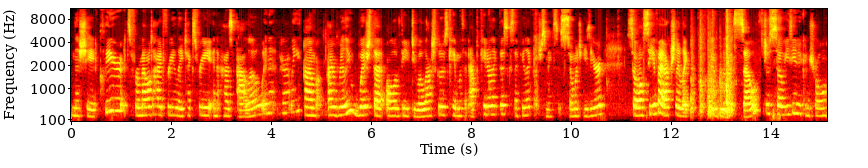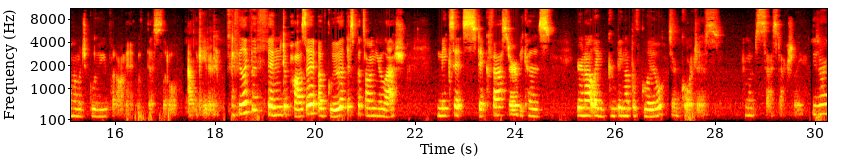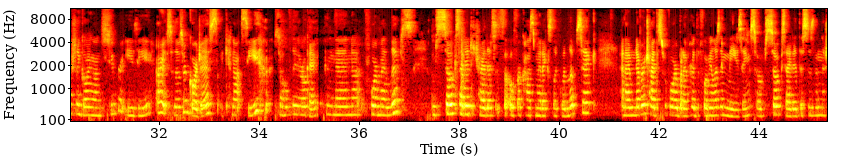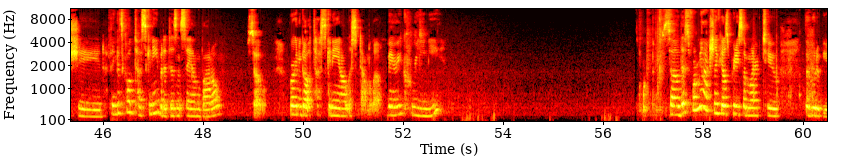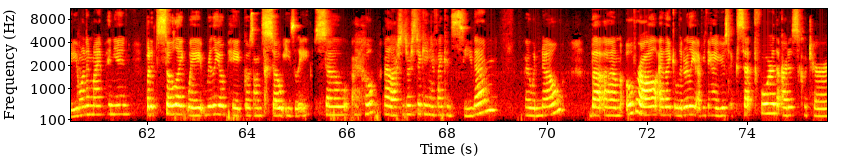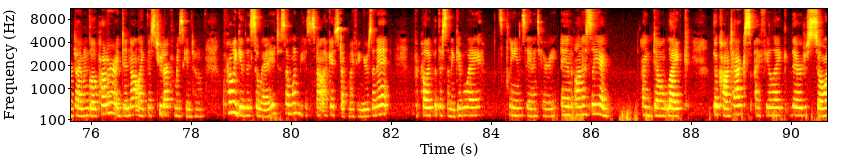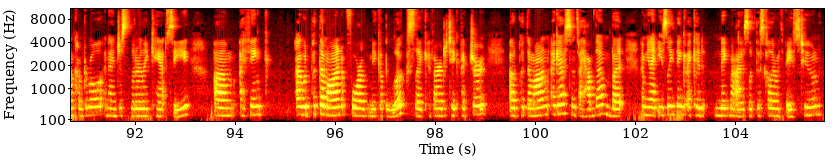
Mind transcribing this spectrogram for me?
in the shade Clear. It's formaldehyde free, latex free, and it has aloe in it apparently. Um, I really wish that all of the Duo lash glues came with an applicator like this because I feel like that just makes it so much easier. So I'll see if I actually like the glue itself. It's just so easy to control how much glue you put on it with this little applicator. I feel like the thin deposit of glue that this puts on your lash makes it stick faster because you're not like gooping up with glue. These are gorgeous. I'm obsessed actually. These are actually going on super easy. Alright, so those are gorgeous. I cannot see, so hopefully they're okay. And then for my lips, I'm so excited to try this. It's the Ofra Cosmetics Liquid Lipstick. And I've never tried this before, but I've heard the formula is amazing, so I'm so excited. This is in the shade, I think it's called Tuscany, but it doesn't say on the bottle. So we're gonna go with Tuscany and I'll list it down below. Very creamy. So this formula actually feels pretty similar to the Huda Beauty one in my opinion, but it's so lightweight, really opaque, goes on so easily. So I hope my lashes are sticking. If I could see them, I would know. But um, overall, I like literally everything I used except for the Artist Couture Diamond Glow Powder. I did not like this, too dark for my skin tone. I'll probably give this away to someone because it's not like I stuck my fingers in it. I could probably put this in a giveaway. It's clean, sanitary. And honestly, I, I don't like the contacts. I feel like they're just so uncomfortable and I just literally can't see. Um, I think I would put them on for makeup looks, like if I were to take a picture I would put them on, I guess, since I have them. But, I mean, I easily think I could make my eyes look this color with Facetune.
